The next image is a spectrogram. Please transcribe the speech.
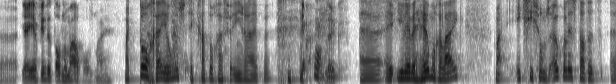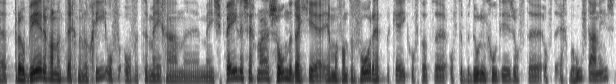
uh, ja, jij vindt het al normaal volgens mij. Maar toch, hè jongens, ik ga toch even ingrijpen. Ja, leuk. Uh, jullie hebben helemaal gelijk. Maar ik zie soms ook wel eens dat het uh, proberen van een technologie of, of het ermee gaan mee spelen, zeg maar, zonder dat je helemaal van tevoren hebt bekeken of, dat, of de bedoeling goed is of, de, of er echt behoefte aan is,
